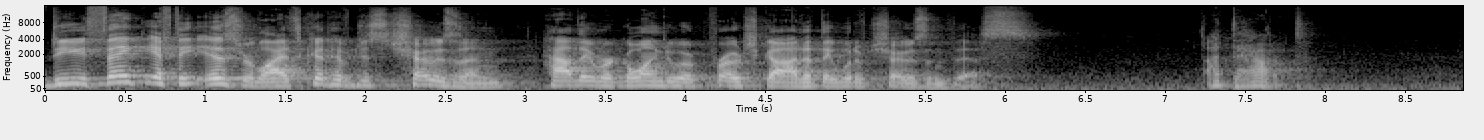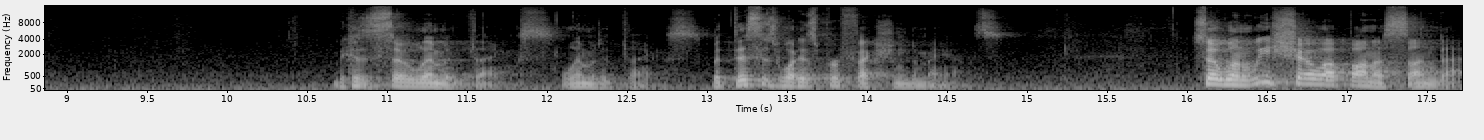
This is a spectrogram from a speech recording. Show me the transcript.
Do you think if the Israelites could have just chosen how they were going to approach God, that they would have chosen this? I doubt it. Because it's so limited things, limited things. But this is what his perfection demands. So when we show up on a Sunday,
